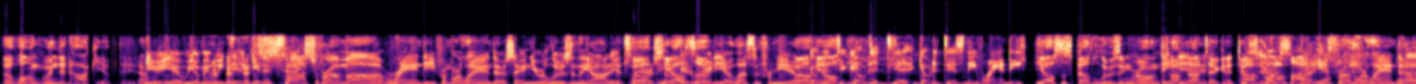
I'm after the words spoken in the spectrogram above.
the long-winded hockey update. I don't You, know. yeah, we, I mean, we did get a text from uh, Randy from Orlando saying you were losing the audience Well, there. So he good also- radio lesson from you. Well, Go to, al- go to Di- go to Disney, Randy. He also spelled losing wrong, so He I'm not taking it too Oh, serious. my but he's from Orlando, so you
